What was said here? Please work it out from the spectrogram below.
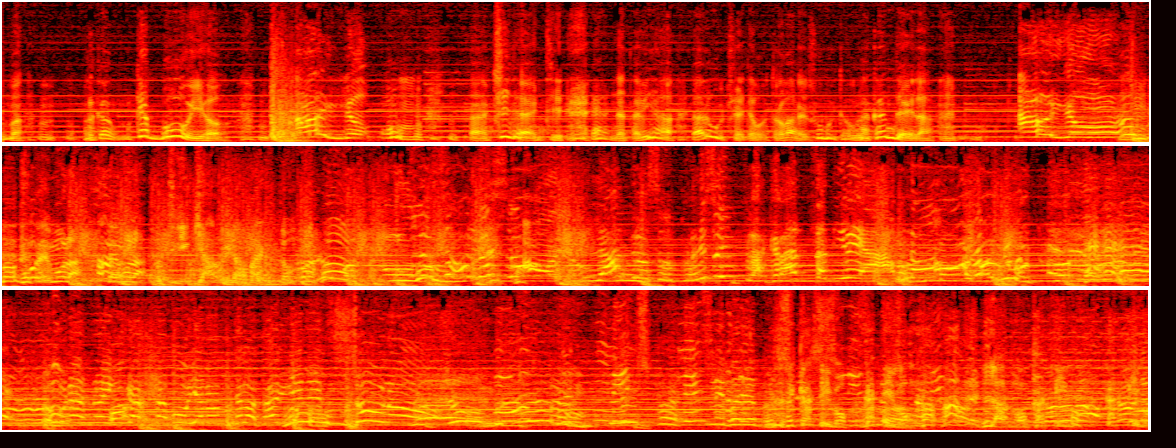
Ma, ma che, buio! Aio! Accidenti, è andata via la luce, devo trovare subito una candela. Aio! Ma femola, femola, ti in arresto! Lo so, lo so! Ladro sorpreso in flagranza di reato! Un anno in casa buia non te la toglie nessuno! Libero! Cattivo, cattivo! L'amo cattivo, cattivo,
